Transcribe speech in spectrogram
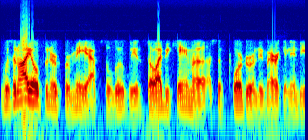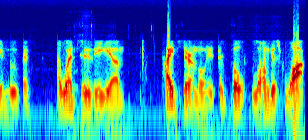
was an eye opener for me, absolutely. And so I became a, a supporter of the American Indian movement. I went to the um, pipe ceremonies for both longest walks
